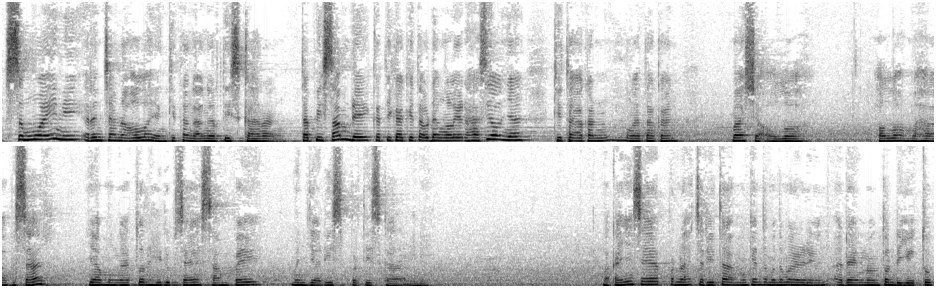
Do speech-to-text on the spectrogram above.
Semua ini rencana Allah yang kita nggak ngerti sekarang. Tapi someday ketika kita udah ngelihat hasilnya, kita akan mengatakan, masya Allah, Allah maha besar yang mengatur hidup saya sampai menjadi seperti sekarang ini. Makanya saya pernah cerita, mungkin teman-teman ada yang, ada yang nonton di YouTube.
